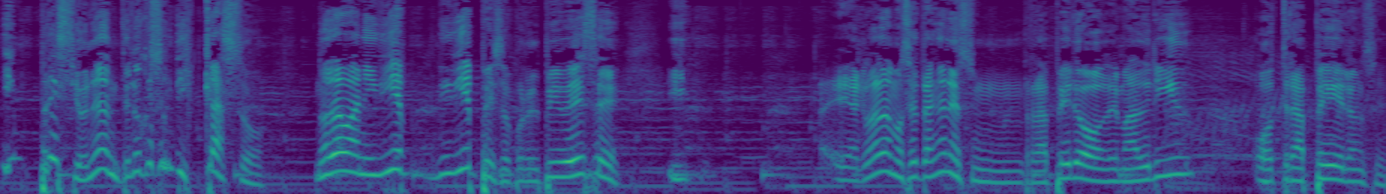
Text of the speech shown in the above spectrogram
Impresionante, lo que es un discazo. No daba ni 10 ni 10 pesos por el PBS. Y eh, aclaramos, Z Tangana es un rapero de Madrid o trapero, no sé,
